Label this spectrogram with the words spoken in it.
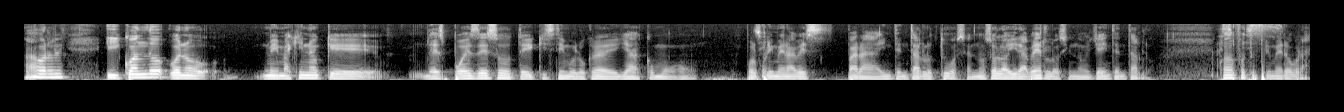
Ah, órale. Y cuando, bueno, me imagino que después de eso te quisiste involucrar ya como por Sí. primera vez para intentarlo tú, o sea, no solo ir a verlo, sino ya intentarlo. ¿Cuándo Así fue tu es. primera obra?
